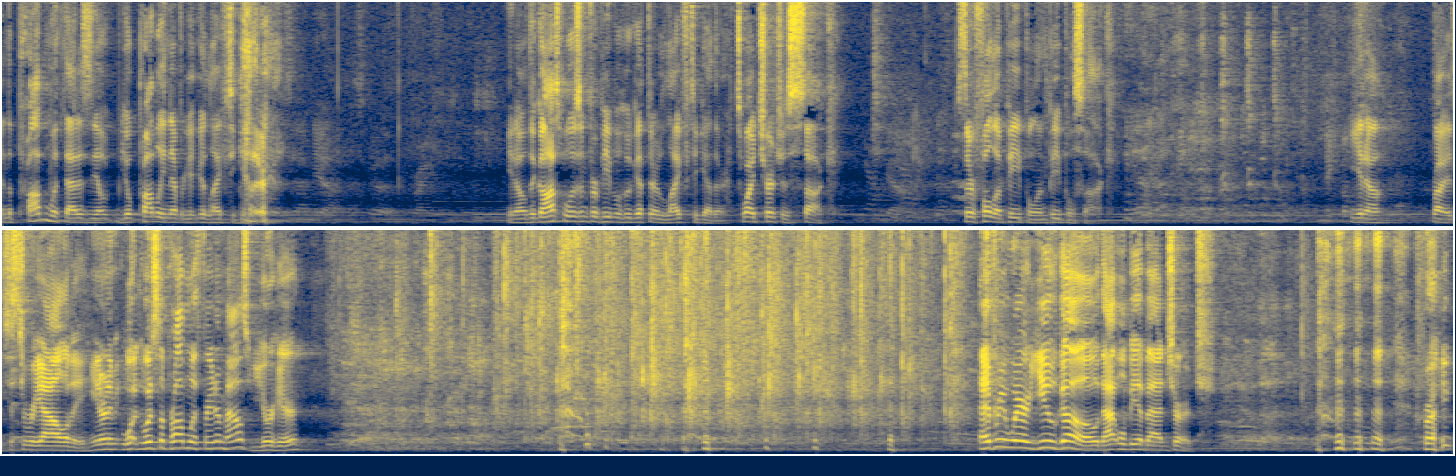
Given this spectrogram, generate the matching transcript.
And the problem with that is you'll, you'll probably never get your life together. You know, the gospel isn't for people who get their life together. That's why churches suck. Because they're full of people and people suck. You know, right? It's just a reality. You know what I mean? What, what's the problem with Freedom House? You're here. Everywhere you go, that will be a bad church. right?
